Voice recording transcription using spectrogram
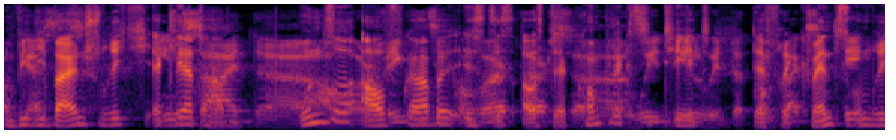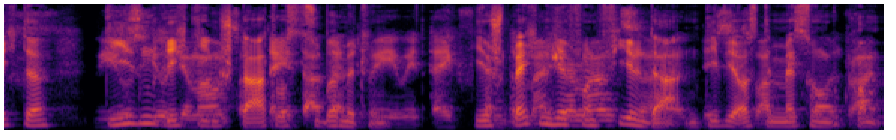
Und wie die beiden schon richtig erklärt haben, uh, unsere Aufgabe ist es, aus der uh, Komplexität der Frequenzumrichter diesen richtigen Status zu übermitteln. Hier sprechen wir von vielen Daten, die wir aus den Messungen bekommen.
